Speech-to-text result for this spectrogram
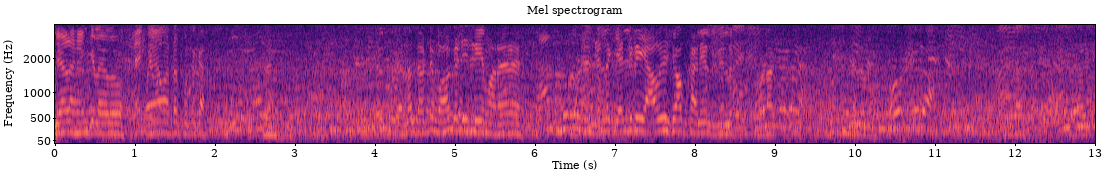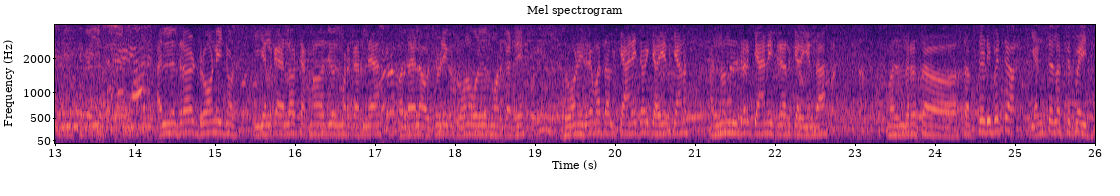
ಕೇಳ ಹೆಂಗಿಲ್ಲ ಅದು? ಮತ್ತ ಕುಟುಕ ಎಲ್ಲ ದೊಡ್ಡ ಭಾಳ ಕಟ್ಟಿದ್ರಿ ಮರ ನೋಡ್ರಿ ನೆಲ್ಲಕ್ಕೆ ಎಲ್ಲಿಗೆ ಯಾವುದೇ ಶಾಪ್ ಖಾಲಿ ಇಲ್ರಿ ನೆಲ್ಲಕ್ಕೆ ನೋಡಕ್ಕೆ ಅಲ್ಲಿದ್ರ ಡ್ರೋನ್ ಇದೆ ನೋಡಿ. ಈಗ ಎಲ್ಲ ಟೆಕ್ನಾಲಜಿ ಯೂಸ್ ಮಾಡ್ಕಾರಲ್ಲ ಎಲ್ಲ ಔಷಧಿಗೆ ಡ್ರೋನ್ಗಳು ಯೂಸ್ ಮಾಡ್ಕಾರ್ರಿ. ಡ್ರೋನ್ ಇದ್ರೆ ಮತ್ತು ಅಲ್ಲಿ ಕ್ಯಾನ್ ಇದ್ದಾವೆ ಕೆಳಗಿನ ಕ್ಯಾನ್ ಹನ್ನೊಂದು ಲೀಟ್ರ್ ಕ್ಯಾನ್ ಇದ್ರೆ ಅದು ಕೆಳಗಿಂದ. ಮತ್ತು ಸಬ್ಸಿಡಿ ಬಿಟ್ಟು ಎಂಟು ಲಕ್ಷ ರೂಪಾಯಿ ಐತಿ.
